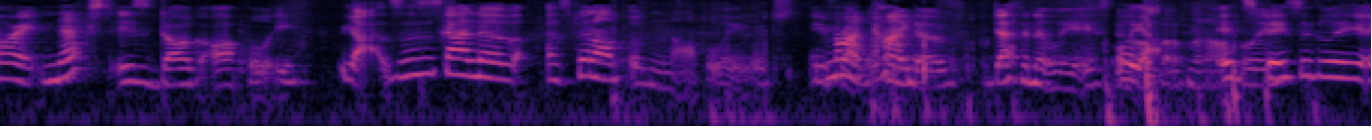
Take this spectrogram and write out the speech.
Alright, next is Dogopoly. Yeah, so this is kind of a spin-off of Monopoly, which Not kind heard of. Definitely a spin Well, yeah. of Monopoly. It's basically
